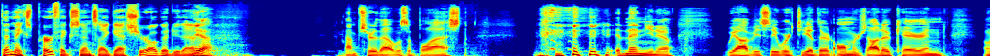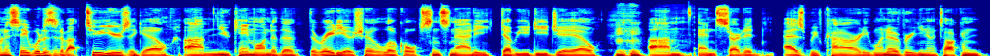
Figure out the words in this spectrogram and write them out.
that makes perfect sense, I guess. Sure, I'll go do that. Yeah. I'm sure that was a blast. and then, you know, we obviously worked together at Ulmer's Auto Care. And I want to say, what is it, about two years ago, um, you came onto the, the radio show, local Cincinnati WDJO, um, and started, as we've kind of already went over, you know, talking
